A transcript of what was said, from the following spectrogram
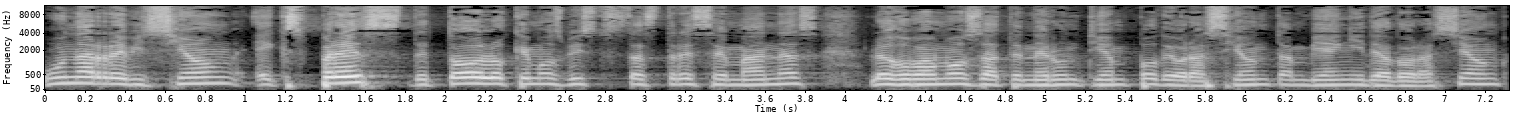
una revisión express de todo lo que hemos visto estas tres semanas, luego vamos a tener un tiempo de oración también y de adoración,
